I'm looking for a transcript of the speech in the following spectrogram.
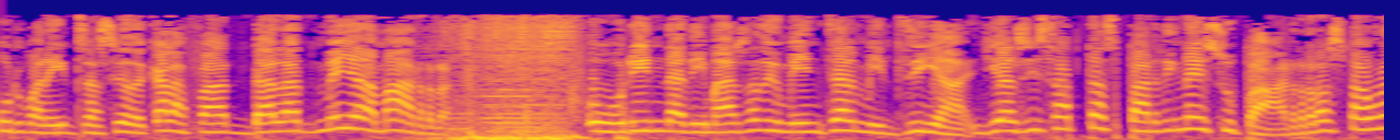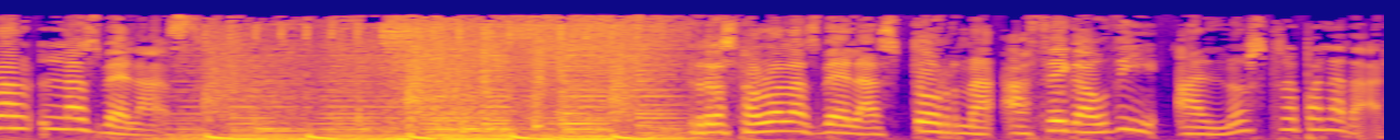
urbanització de Calafat, de l'Atmella de Mar. Obrint de dimarts a diumenge al migdia i els dissabtes per dinar i sopar. Restaurant Les Veles. Restaurant Les Veles torna a fer gaudir al nostre paladar.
